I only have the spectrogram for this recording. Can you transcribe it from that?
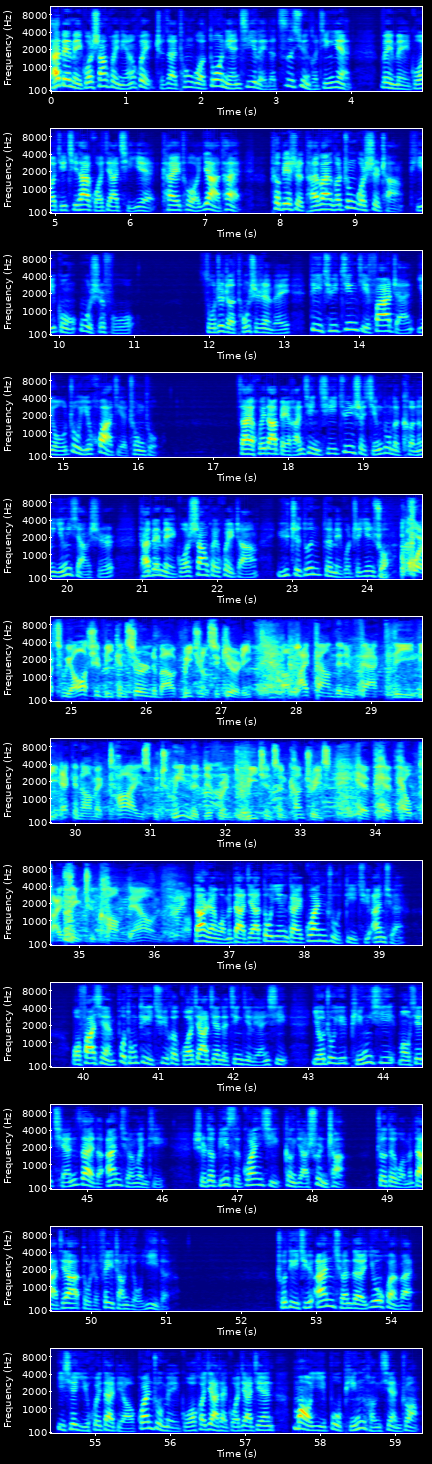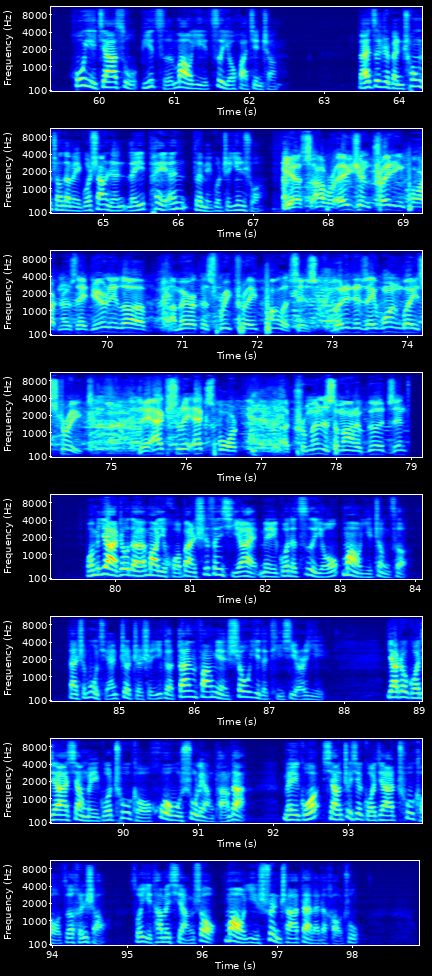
台北美国商会年会旨在通过多年积累的资讯和经验，为美国及其他国家企业开拓亚太。特别是台湾和中国市场提供务实服务。组织者同时认为，地区经济发展有助于化解冲突。在回答北韩近期军事行动的可能影响时，台北美国商会会长于志敦对美国之音说 Of course, we all should be concerned about regional security. Uh, I found that, in fact, the, the economic ties between the different regions and countries have, have helped, I think, to calm down. 当然，我们大家都应该关注地区安全。我发现，不同地区和国家间的经济联系有助于平息某些潜在的安全问题，使得彼此关系更加顺畅。这对我们大家都是非常有益的。除地区安全的忧患外，一些与会代表关注美国和亚太国家间贸易不平衡现状，呼吁加速彼此贸易自由化进程。来自日本冲绳的美国商人雷佩恩对美国之音说 Yes, our Asian trading partners, they dearly love America's free trade policies, but it is a one way street. They actually export a tremendous amount of goods into. 我们亚洲的贸易伙伴十分喜爱美国的自由贸易政策，但是目前这只是一个单方面收益的体系而已。亚洲国家向美国出口货物数量庞大，美国向这些国家出口则很少。所以他们享受贸易顺差带来的好处。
